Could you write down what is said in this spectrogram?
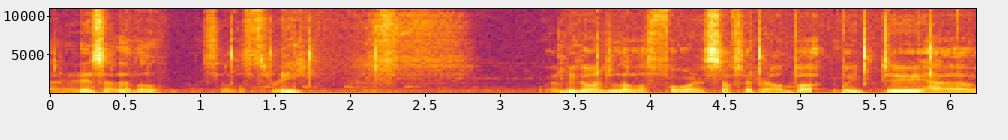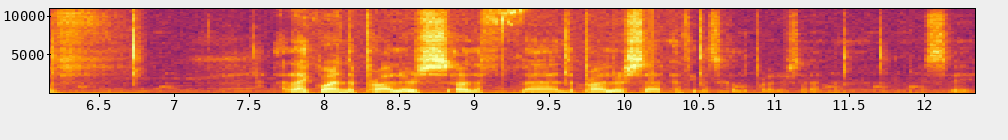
And it is a level it's level three. We'll be going to level four and stuff later on, but we do have I like wearing the prowlers or the uh, the prowler set. I think it's called the prowler set. Let's see.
